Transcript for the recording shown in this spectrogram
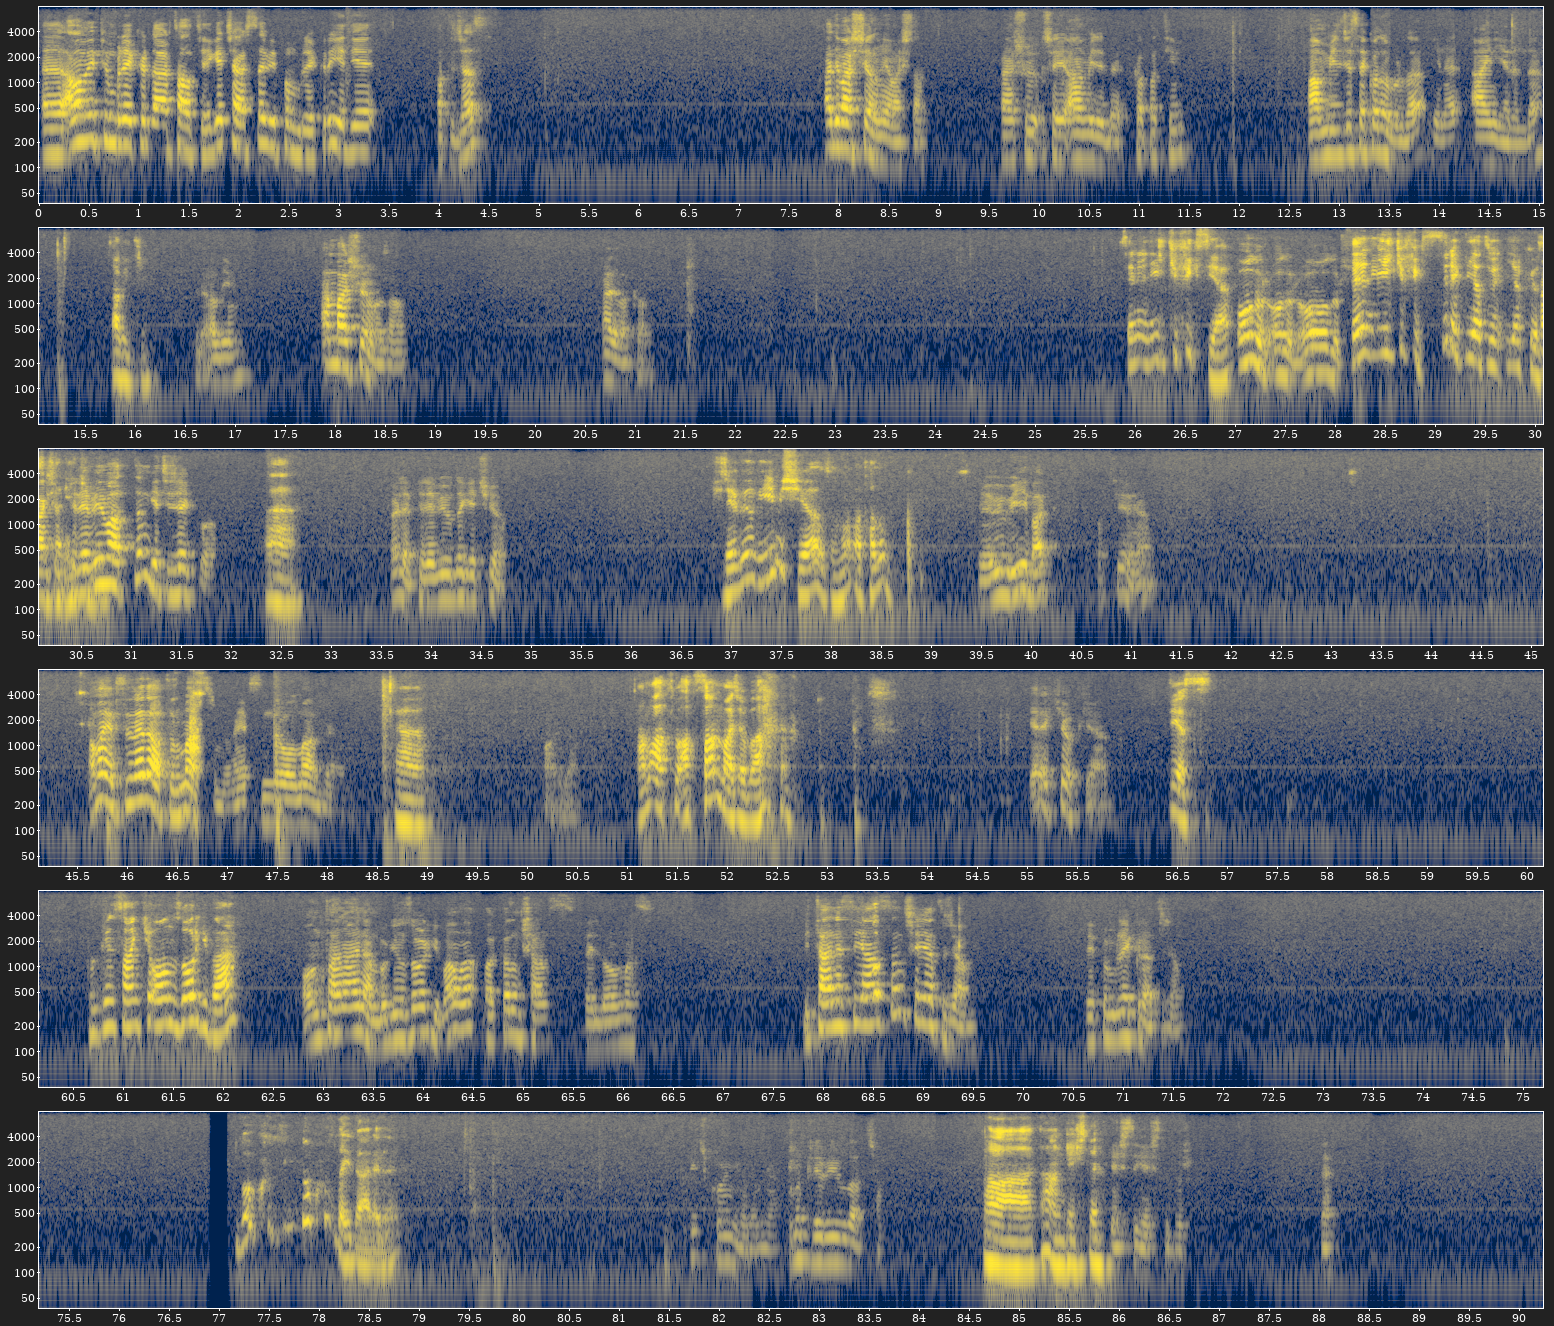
Ee, ama Weapon Breaker'da artı 6'ya geçerse Weapon Breaker'ı 7'ye atacağız. Hadi başlayalım yavaştan. Ben şu şeyi Anvil'i de kapatayım. Anvilci Seko da burada. Yine aynı yerinde. Tabii ki. Bir alayım. Ben başlıyorum o zaman. Hadi bakalım. Senin ilki fix ya. Olur olur o olur. Senin ilki fix. Sürekli yatıyor, yakıyorsun Bak sen şimdi preview attım geçecek bu. Ha. Öyle preview'da geçiyor. Preview iyiymiş ya o zaman atalım. Preview iyi bak. Atıyor ya. Ama hepsine de atılmaz şimdi. Hepsinde olmaz yani. Ha. Aynen. Ama at, atsan mı acaba? Gerek yok yani. Diyorsun. Bugün sanki 10 zor gibi ha. 10 tane aynen. Bugün zor gibi ama bakalım şans belli olmaz. Bir tanesi yansın şey atacağım. Weapon Breaker atacağım. Dokuz, 9 da idare eder. Hiç koymuyorum ya. Bunu preview'da atacağım. Aa tamam geçti. Geçti geçti dur.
